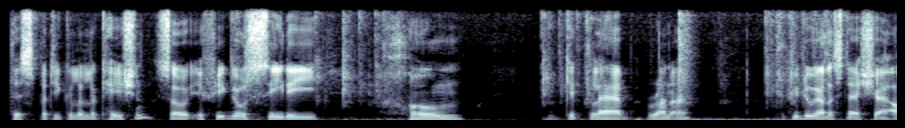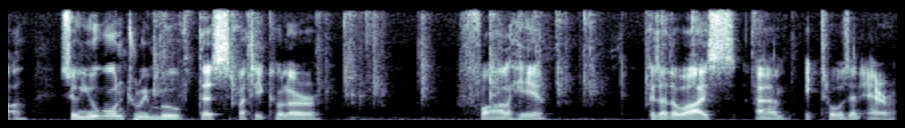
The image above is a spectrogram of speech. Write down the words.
this particular location. So if you go cd home gitlab runner, if you do ls shell, so you want to remove this particular file here because otherwise um, it throws an error.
